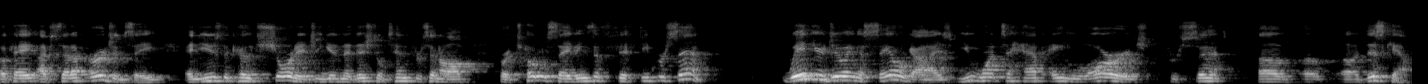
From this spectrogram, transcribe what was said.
Okay, I've set up urgency and use the code shortage and get an additional 10% off for a total savings of 50%. When you're doing a sale, guys, you want to have a large percent of, of uh, discount.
